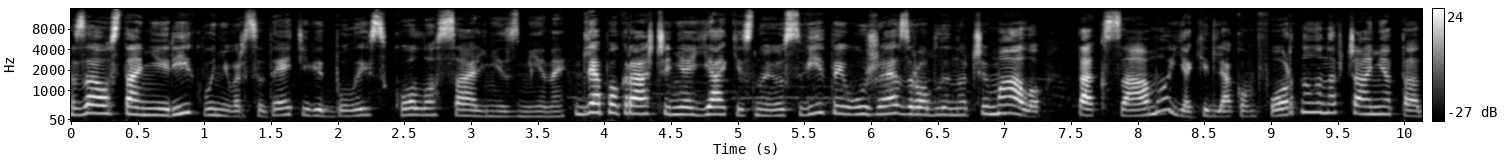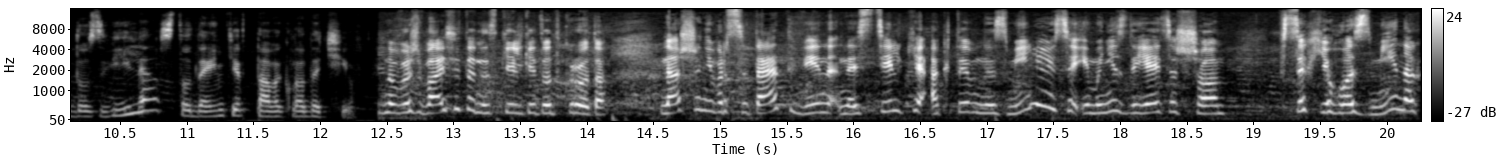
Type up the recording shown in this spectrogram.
За останній рік в університеті відбулись колосальні зміни. Для покращення якісної освіти уже зроблено чимало, так само як і для комфортного навчання та дозвілля студентів та викладачів. Ну ви ж бачите, наскільки тут круто. Наш університет він настільки активно змінюється, і мені здається, що в цих його змінах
